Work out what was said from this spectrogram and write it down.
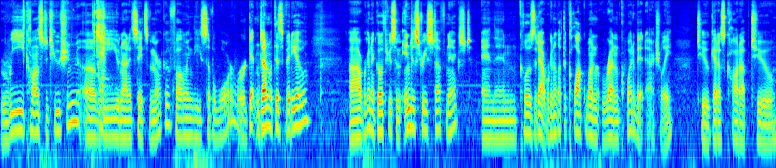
reconstitution of the United States of America following the Civil War. We're getting done with this video. Uh, we're going to go through some industry stuff next and then close it out. We're going to let the clock one run quite a bit, actually, to get us caught up to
